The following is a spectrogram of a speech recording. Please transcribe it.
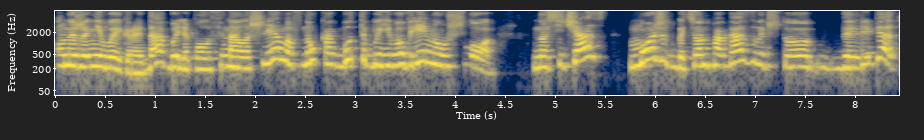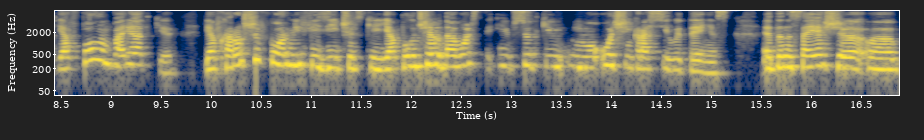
он уже не выиграет, да, были полуфиналы шлемов, ну, как будто бы его время ушло. Но сейчас, может быть, он показывает, что, да, ребят, я в полном порядке, я в хорошей форме физически, я получаю удовольствие, и все-таки у него очень красивый теннис. Это настоящее э,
